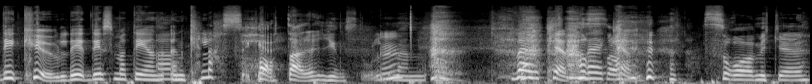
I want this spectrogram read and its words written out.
det är kul. Det, det är som att det är en, en klassiker. Hatar gynstol, men Verkligen, Alltså. verkligen. så mycket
